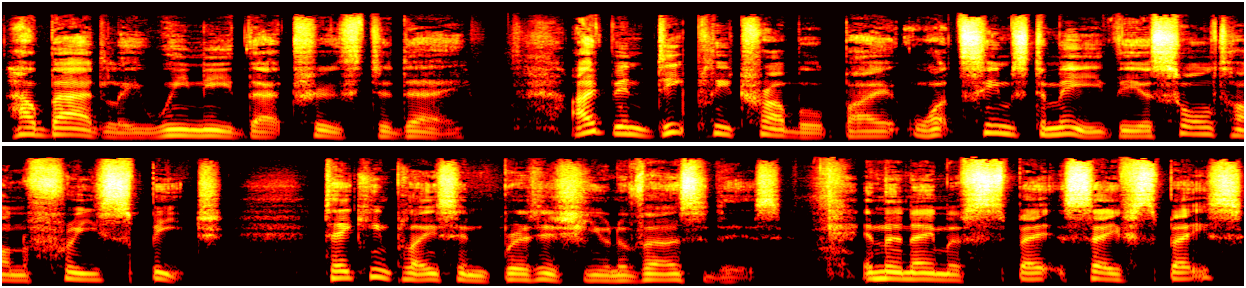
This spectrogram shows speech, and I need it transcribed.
How badly we need that truth today. I've been deeply troubled by what seems to me the assault on free speech taking place in British universities. In the name of spa- safe space,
